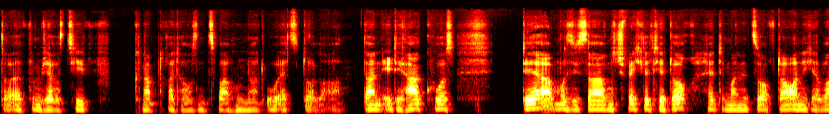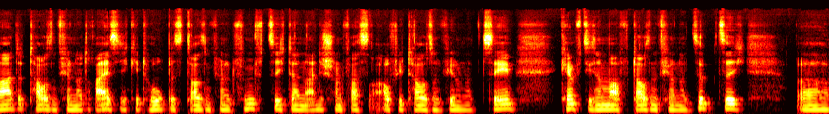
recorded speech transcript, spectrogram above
5 Jahrestief knapp 3.200 US-Dollar. Dann ETH-Kurs der, muss ich sagen, schwächelt hier doch. Hätte man jetzt so auf Dauer nicht erwartet. 1430 geht hoch bis 1450, dann eigentlich schon fast auf die 1410. Kämpft sich nochmal auf 1470, äh,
